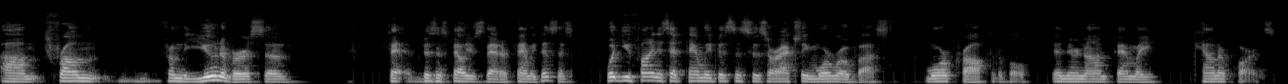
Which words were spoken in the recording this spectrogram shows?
um, from from the universe of fa- business failures that are family business, what you find is that family businesses are actually more robust more profitable than their non family counterparts.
